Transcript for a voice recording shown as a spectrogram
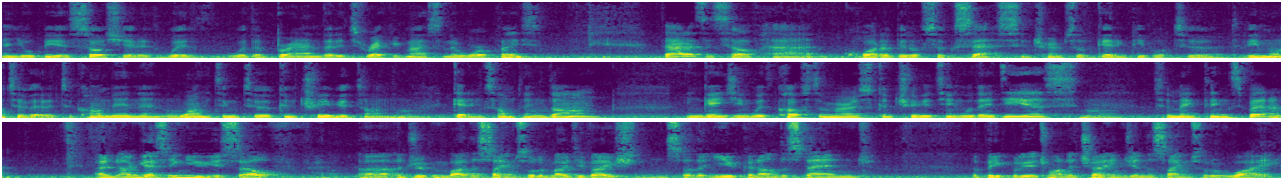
and you'll be associated with, with a brand that it's recognized in the workplace. That has itself had quite a bit of success in terms of getting people to, to be motivated to come in and mm. wanting to contribute on mm. getting something mm. done, engaging with customers, contributing with ideas mm. to make things better. And I'm guessing you yourself uh, are driven by the same sort of motivation so that you can understand the people you're trying to change in the same sort of way.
